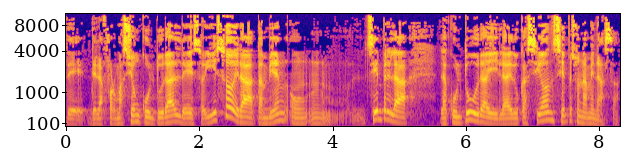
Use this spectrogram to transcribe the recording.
de, de la formación cultural de eso. Y eso era también un- siempre la, la cultura y la educación siempre es una amenaza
